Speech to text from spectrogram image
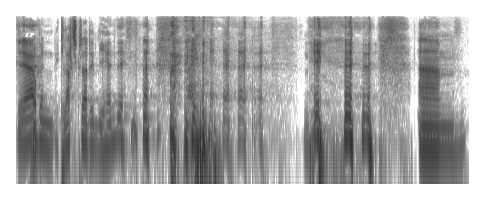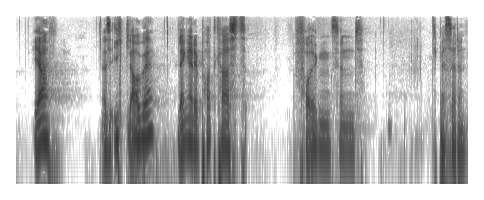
ja. Robin klatscht gerade in die Hände. Nein. Nee. ähm, ja, also ich glaube, längere Podcast-Folgen sind die besseren.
